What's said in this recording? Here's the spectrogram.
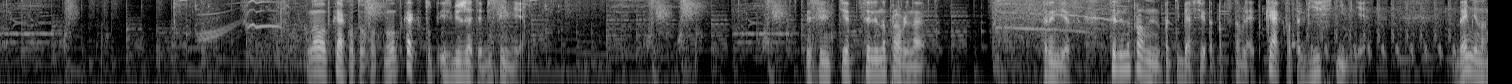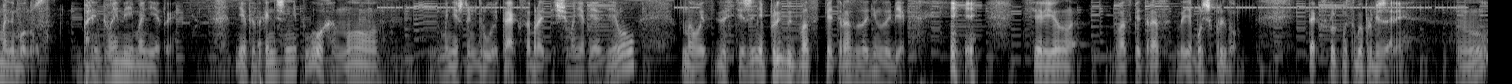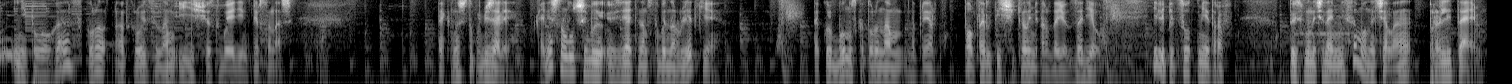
Ну вот как вот тут вот? Ну вот как тут избежать? Объясни мне. Если тебе целенаправленно Трендец Целенаправленно под тебя все это подставляет Как вот объясни мне Дай мне нормальный бонус Блин, двойные монеты Нет, это, конечно, неплохо, но Мне что-нибудь другое Так, собрать тысячу монет я сделал Новое достижение Прыгнуть 25 раз за один забег Серьезно? 25 раз, да я больше прыгну. Так, сколько мы с тобой пробежали? Ну, неплохо. Скоро откроется нам еще с тобой один персонаж. Так, ну что, побежали. Конечно, лучше бы взять нам с тобой на рулетке Такой бонус, который нам, например, полторы тысячи километров дает Задел Или 500 метров. То есть мы начинаем не с самого начала, а пролетаем.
